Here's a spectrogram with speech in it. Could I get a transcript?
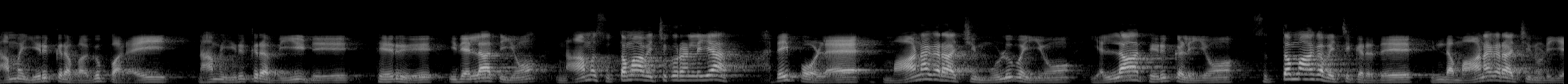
நம்ம இருக்கிற வகுப்பறை நாம் இருக்கிற வீடு தெரு இது எல்லாத்தையும் நாம் சுத்தமாக வச்சுக்கிறோம் இல்லையா? அதே போல மாநகராட்சி முழுமையும் எல்லா தெருக்களையும் சுத்தமாக வச்சுக்கிறது இந்த மாநகராட்சியினுடைய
